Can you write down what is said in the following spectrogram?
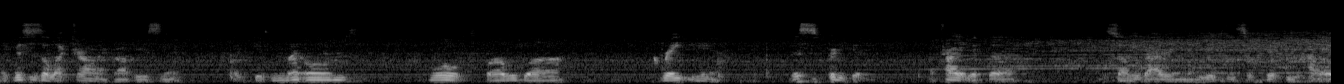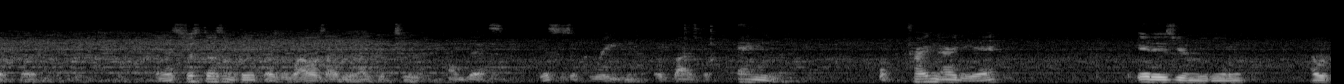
like this is electronic, obviously. Like gives me my ohms, volts, blah blah blah. Great unit. This is pretty good. I tried it with the Sony battery and the 18650 high output. And this just doesn't vape as well as I'd like it to on this. This is a great unit. Advice for anyone. an RDA. It is your medium. I would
